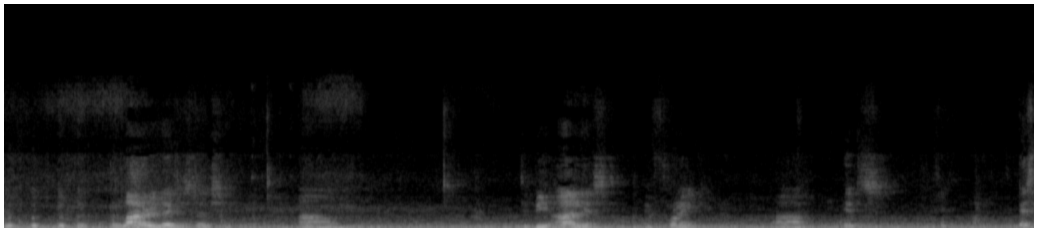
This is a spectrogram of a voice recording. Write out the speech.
with, with, with the, the lottery legislation, um, to be honest and frank, uh, it's, it's,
